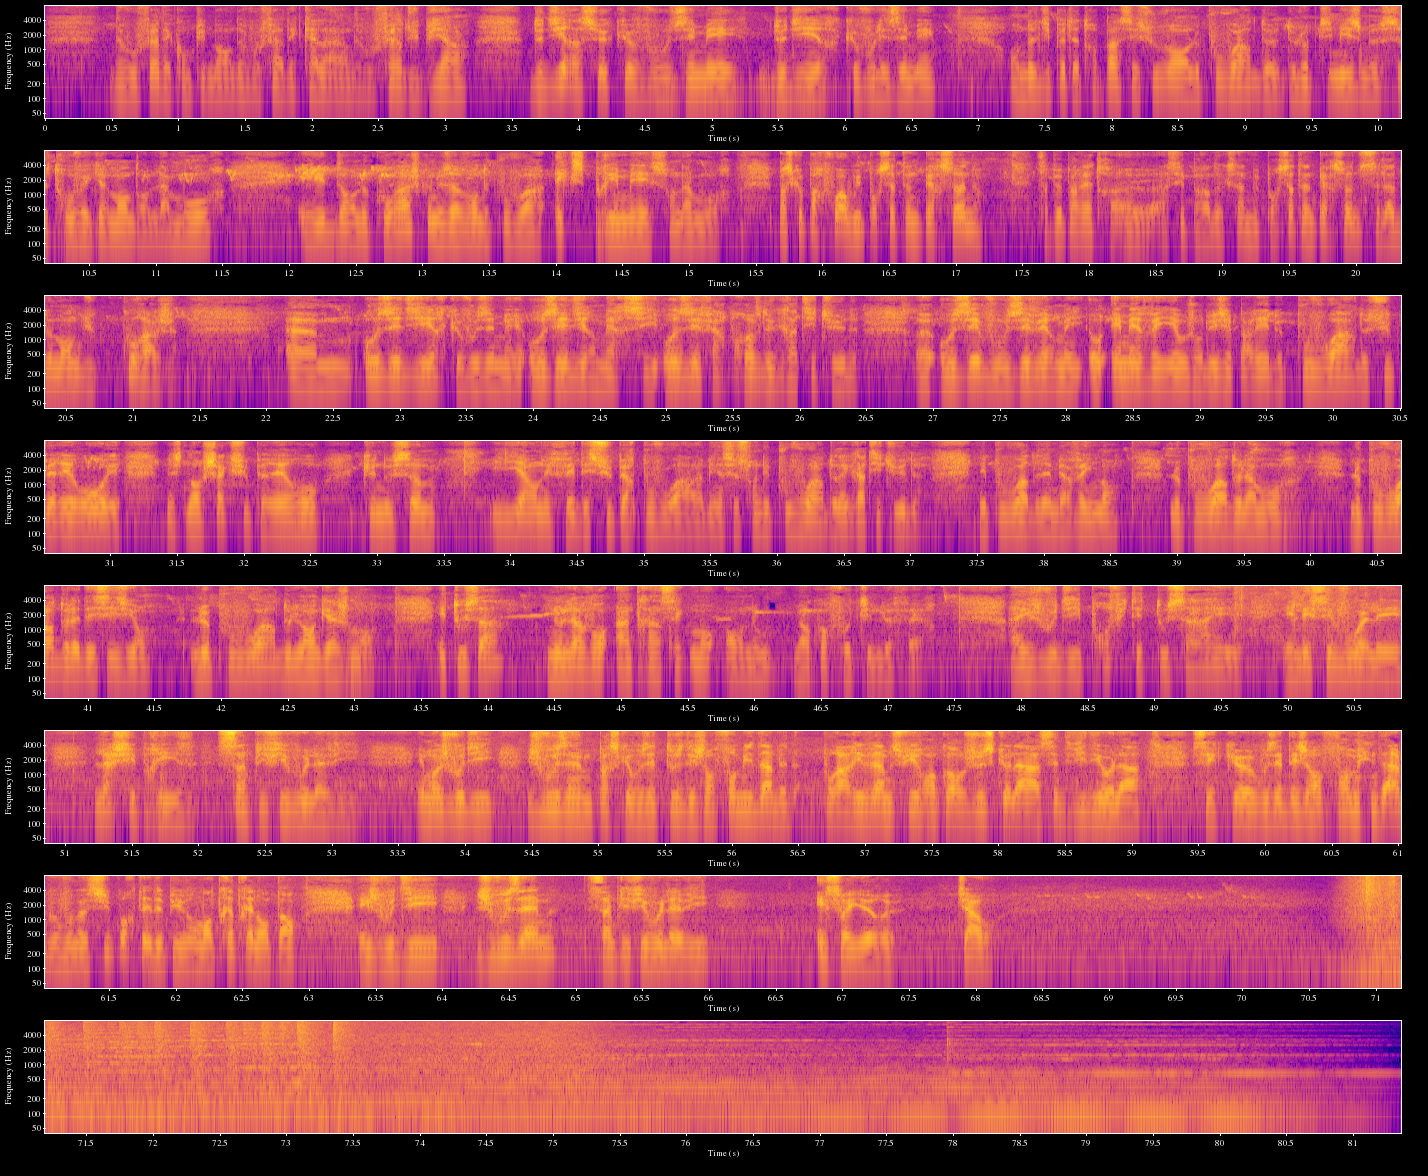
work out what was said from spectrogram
de vous faire des compliments, de vous faire des câlins, de vous faire du bien, de dire à ceux que vous aimez, de dire que vous les aimez. On ne le dit peut-être pas assez souvent, le pouvoir de, l'optimisme se trouve également dans l'amour et dans le courage que nous avons de pouvoir exprimer son amour. Parce que parfois, oui, pour certaines personnes, ça peut paraître euh, assez paradoxal, mais pour certaines personnes, cela demande du courage. Euh, osez dire que vous aimez, osez dire merci, osez faire preuve de gratitude, euh, osez vous émerveiller. Aujourd'hui, j'ai parlé de pouvoir, de super-héros, et dans chaque super-héros que nous sommes, il y a en effet des super-pouvoirs. Eh bien, ce sont les pouvoirs de la gratitude, les pouvoirs de l'émerveillement, le pouvoir de l'amour, le pouvoir de la décision, le pouvoir de l'engagement. Et tout ça, nous l'avons intrinsèquement en nous, mais encore faut-il le faire. Allez, je vous dis, profitez de tout ça et, laissez-vous aller, lâchez prise, simplifiez-vous la vie. Et moi, je vous dis, je vous aime parce que vous êtes tous des gens formidables. Pour arriver à me suivre encore jusque-là, à cette vidéo-là, c'est que vous êtes des gens formidables. Vous me supportez depuis vraiment très très longtemps. Et je vous dis, je vous aime, simplifiez-vous la vie et soyez heureux. Ciao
